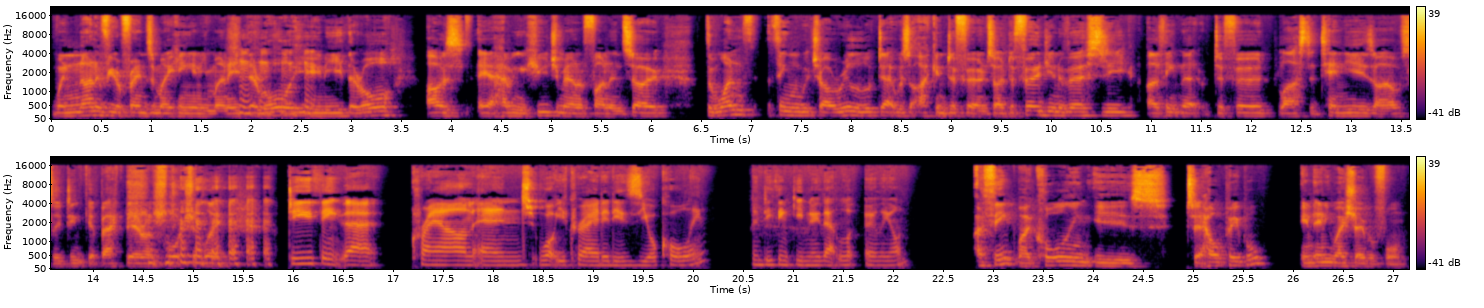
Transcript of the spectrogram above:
when none of your friends are making any money, they're all at uni. They're all. I was yeah, having a huge amount of fun, and so the one thing which I really looked at was I can defer. And so I deferred university. I think that deferred lasted 10 years. I obviously didn't get back there, unfortunately. Do you think that Crown and what you've created is your calling? And do you think you knew that early on? I think my calling is to help people in any way, shape, or form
